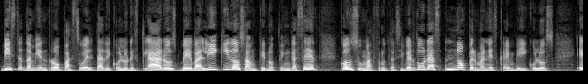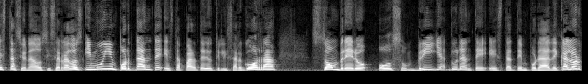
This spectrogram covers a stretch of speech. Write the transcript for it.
Vista también ropa suelta de colores claros, beba líquidos aunque no tenga sed, consuma frutas y verduras, no permanezca en vehículos estacionados y cerrados y muy importante esta parte de utilizar gorra, sombrero o sombrilla durante esta temporada de calor.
